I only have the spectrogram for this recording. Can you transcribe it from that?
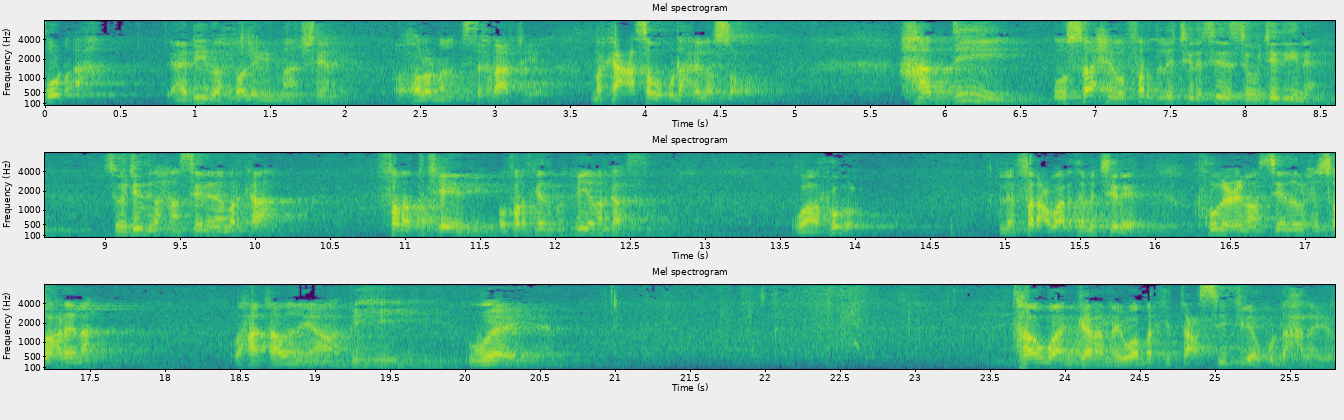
qur ah aabbihii baa xoolihii maanshaynaya oo xoolo dhan istiqraaqaya marka casaba ku dhaxlay la soco. Haddii uu saaxibu fard la jiro sida zawjadiina zawjadii waxaan siinaynaa markaa faradkeedii oo faradkeedi muxuu yahay markaas? Waa rubuc. Ilan farac waarata ma jire rubucii baan siinayna wixii soo hadhayna waxaan qaadanayaa aabbihii. Waaya taa waan garanay waa markii tacsiib keliya ku dhaxlayo.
